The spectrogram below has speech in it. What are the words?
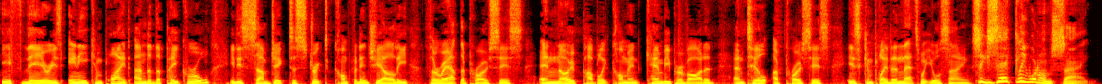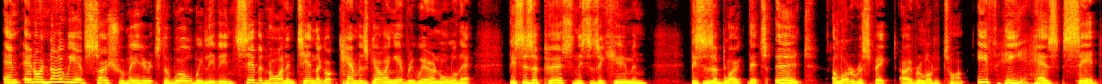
if there is any complaint under the peak rule, it is subject to strict confidentiality throughout the process, and no public comment can be provided until a process is completed. And that's what you're saying. It's exactly what I'm saying. And and I know we have social media. It's the world we live in. Seven, nine, and ten. They got cameras going everywhere and all of that. This is a person. This is a human. This is a bloke that's earned a lot of respect over a lot of time. If he has said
